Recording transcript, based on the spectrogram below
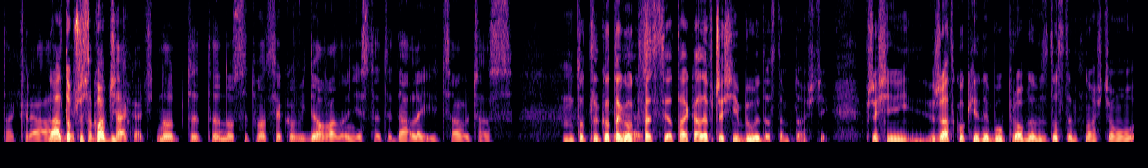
tak realnie. No, ale to przez Trzeba COVID. czekać. No to, to no, sytuacja covidowa, no niestety dalej cały czas No to tylko tego Jest. kwestia, tak? Ale wcześniej były dostępności. Wcześniej rzadko kiedy był problem z dostępnością,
